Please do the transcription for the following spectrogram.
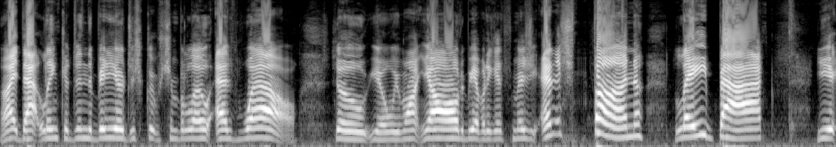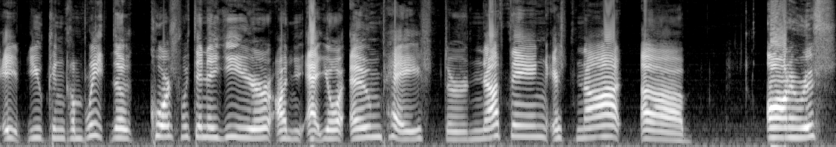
Alright, that link is in the video description below as well. So, you know, we want y'all to be able to get some education. And it's fun, laid back. You, it, you can complete the course within a year on at your own pace. There's nothing, it's not uh, onerous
